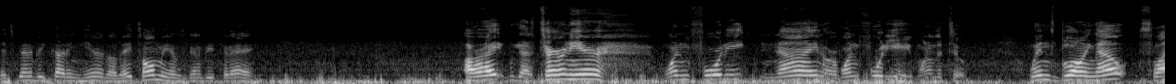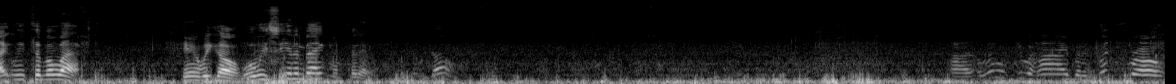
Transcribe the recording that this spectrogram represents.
it's going to be cutting here though. They told me it was going to be today. All right, we got a Tern here. 149 or 148, one of the two. Wind's blowing out slightly to the left. Here we go. Will we see an embankment today? Here we go. Uh, a little too high, but a good throw.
